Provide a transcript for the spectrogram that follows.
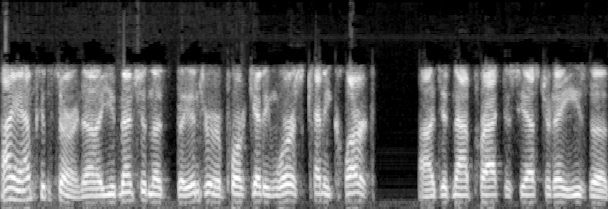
I am concerned. Uh, you mentioned the, the injury report getting worse. Kenny Clark uh, did not practice yesterday. He's the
